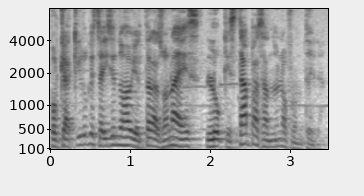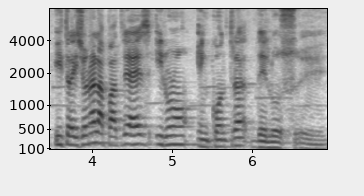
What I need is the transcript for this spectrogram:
porque aquí lo que está diciendo Javier Tarazona es lo que está pasando en la frontera. Y traición a la patria es ir uno en contra de los eh,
